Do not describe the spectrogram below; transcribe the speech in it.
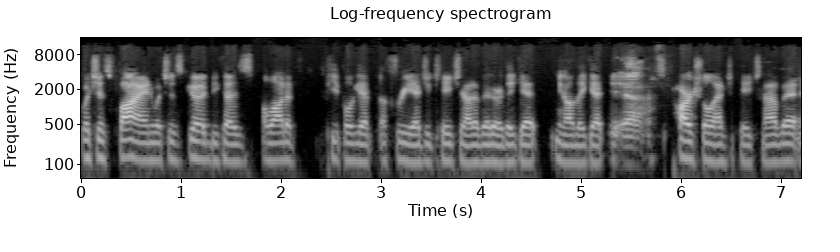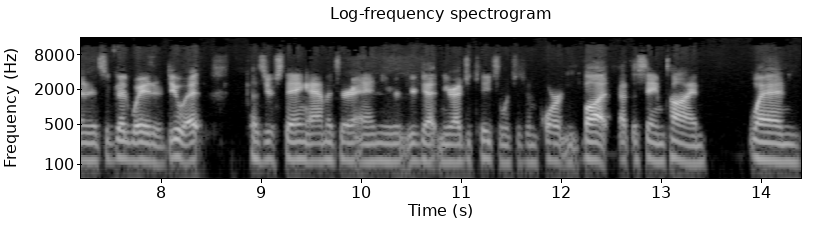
which is fine, which is good because a lot of people get a free education out of it, or they get you know they get Yeah. partial education out of it, and it's a good way to do it because you're staying amateur and you're you're getting your education, which is important. But at the same time, when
